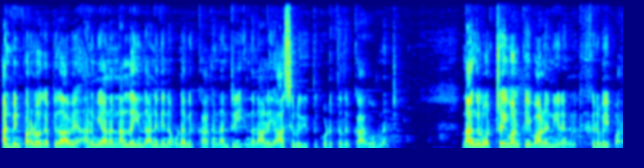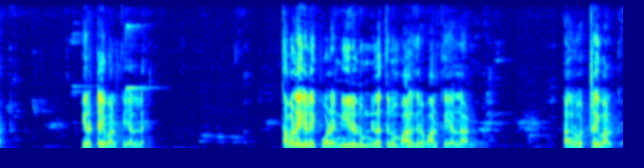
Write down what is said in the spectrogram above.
அன்பின் பரலோக பிதாவே அருமையான நல்ல இந்த அனுதின உணவிற்காக நன்றி. இந்த நாளை ஆசீர்வதித்து கொடுத்ததற்காகவும் நன்றி. நாங்கள் ஒற்றை வாழ்க்கை வாழ நீர் எங்களுக்கு கிருபை பாராட்டு. இரட்டை வாழ்க்கை அல்ல. தவளைகளைப் போல நீரிலும் நிலத்திலும் வாழ்கிற வாழ்க்கை அல்ல ஆண்டவரே நாங்கள் ஒற்றை வாழ்க்கை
